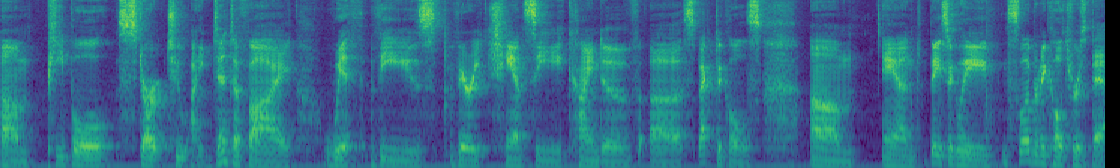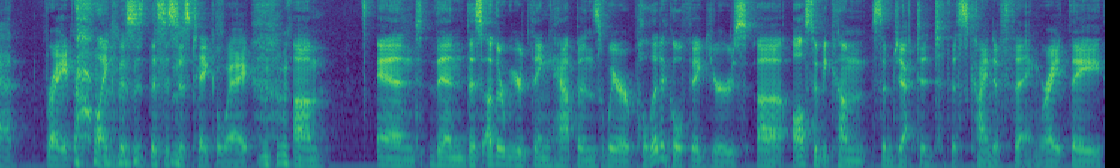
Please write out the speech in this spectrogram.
um, people start to identify with these very chancy kind of uh, spectacles. Um, and basically, celebrity culture is bad right? like this is this is his takeaway. Um, and then this other weird thing happens where political figures uh, also become subjected to this kind of thing, right? They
